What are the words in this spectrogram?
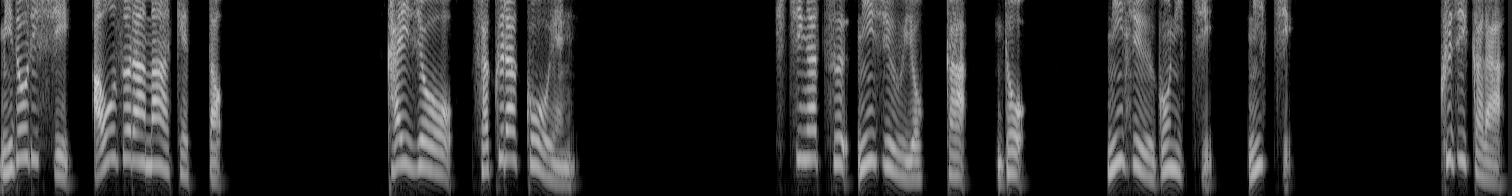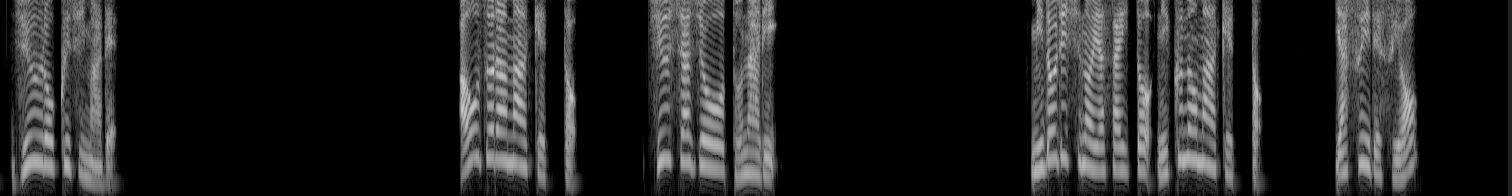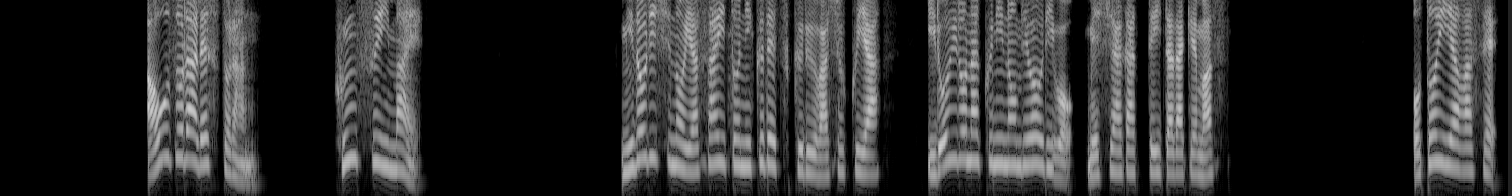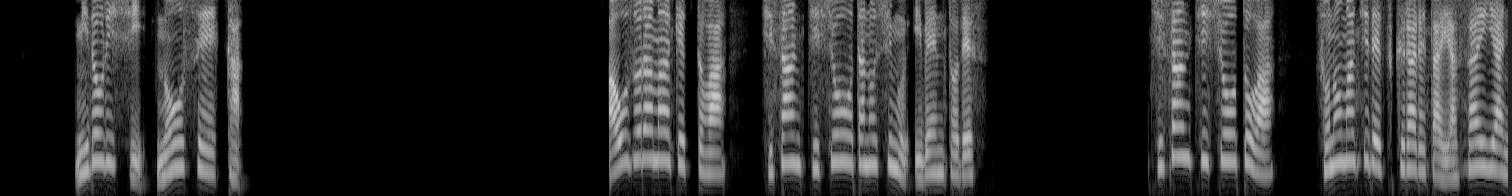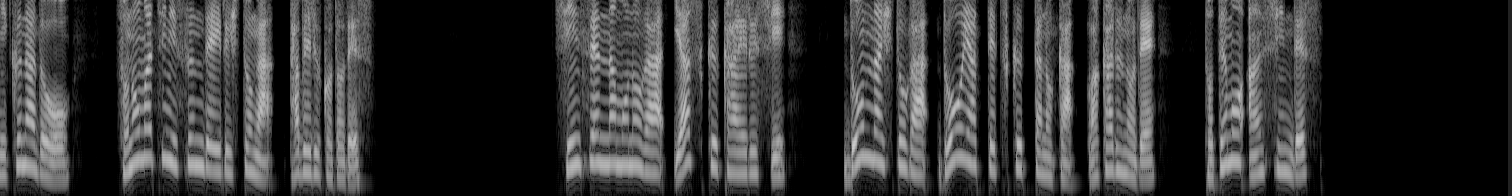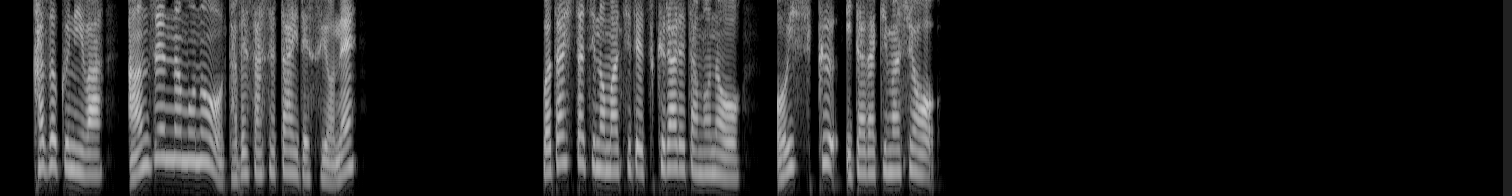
緑市青空マーケット。会場桜公園。7月24日土。25日日。9時から16時まで。青空マーケット。駐車場隣。緑市の野菜と肉のマーケット。安いですよ。青空レストラン噴水前緑市の野菜と肉で作る和食やいろいろな国の料理を召し上がっていただけます。お問い合わせ、緑市農政課。青空マーケットは地産地消を楽しむイベントです。地産地消とは、その町で作られた野菜や肉などをその町に住んでいる人が食べることです。新鮮なものが安く買えるし、どんな人がどうやって作ったのかわかるので、とても安心です。家族には安全なものを食べさせたいですよね。私たちの町で作られたものを美味しくいただきましょう。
